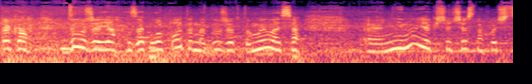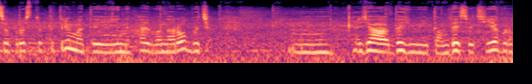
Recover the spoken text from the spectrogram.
Така дуже я заклопотана, дуже втомилася. Е, Ні, ну якщо чесно, хочеться просто підтримати її, нехай вона робить. Я даю їй там 10 євро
